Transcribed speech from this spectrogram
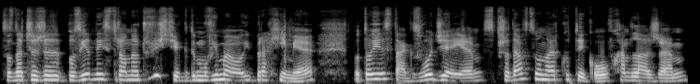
To znaczy, że bo z jednej strony oczywiście, gdy mówimy o Ibrahimie, no to jest tak, złodziejem, sprzedawcą narkotyków, handlarzem.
